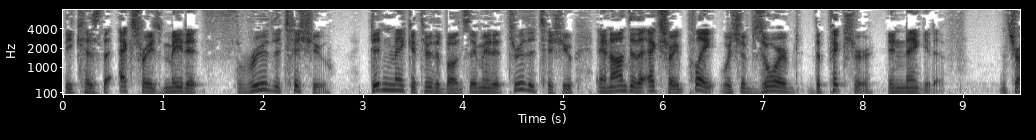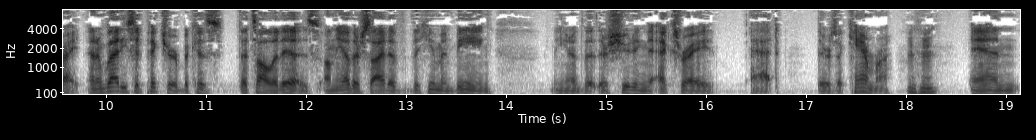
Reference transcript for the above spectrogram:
because the x-rays made it through the tissue. Didn't make it through the bones. They made it through the tissue and onto the x-ray plate, which absorbed the picture in negative. That's right. And I'm glad you said picture because that's all it is. On the other side of the human being, you know, that they're shooting the x-ray at, there's a camera. Mm-hmm. And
